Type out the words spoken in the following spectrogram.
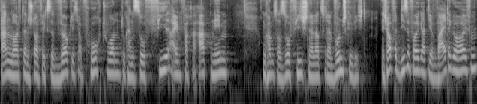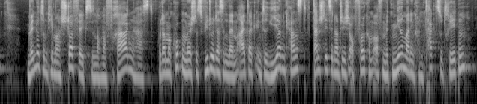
dann läuft dein Stoffwechsel wirklich auf Hochtouren. Du kannst so viel einfacher abnehmen und kommst auch so viel schneller zu deinem Wunschgewicht. Ich hoffe, diese Folge hat dir weitergeholfen. Wenn du zum Thema Stoffwechsel nochmal Fragen hast oder mal gucken möchtest, wie du das in deinem Alltag integrieren kannst, dann steht dir natürlich auch vollkommen offen, mit mir mal in Kontakt zu treten.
